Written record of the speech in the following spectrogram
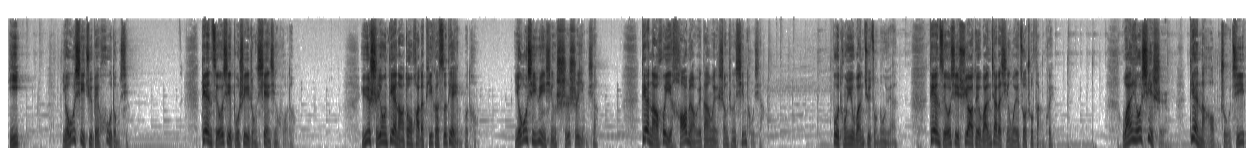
一，游戏具备互动性。电子游戏不是一种线性活动。与使用电脑动画的皮克斯电影不同，游戏运行实时影像，电脑会以毫秒为单位生成新图像。不同于《玩具总动员》，电子游戏需要对玩家的行为做出反馈。玩游戏时。电脑主机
